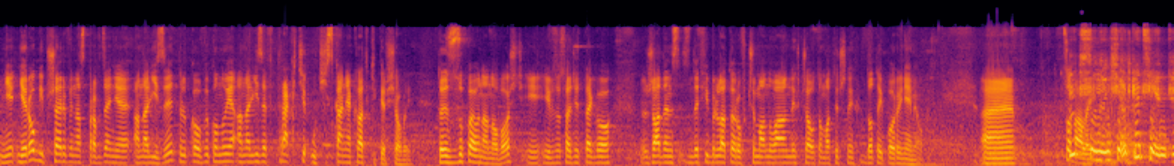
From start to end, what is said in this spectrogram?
nie, nie robi przerwy na sprawdzenie analizy, tylko wykonuje analizę w trakcie uciskania klatki piersiowej. To jest zupełna nowość i, i w zasadzie tego żaden z defibrylatorów, czy manualnych, czy automatycznych do tej pory nie miał. E, co dalej? Odsunąć się od pacjenta.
